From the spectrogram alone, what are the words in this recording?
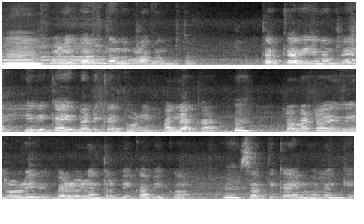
ಹ್ಮ್. ಮಳೆ ಬರ್ತಂದ್ರೆ ಹುಳ ಬಂದ್ಬಿಡ್ತಾವ. ತರಕಾರಿ ಏನಂದ್ರೆ ಹೀರೆಕಾಯಿ ಬೆಂಡೆಕಾಯಿ ತೊಗೊಂಡಿನಿ ಪಲ್ಯಕ್ಕ. ಟೊಮೆಟೊ ಈರುಳ್ಳಿ ಬೆಳ್ಳುಳ್ಳಿ ಅಂತ ಬೇಕಾ ಬೇಕು. ಸೌತಿಕಾಯಿ ಮೂಲಂಗಿ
